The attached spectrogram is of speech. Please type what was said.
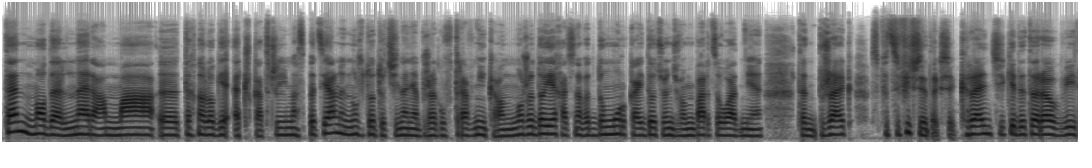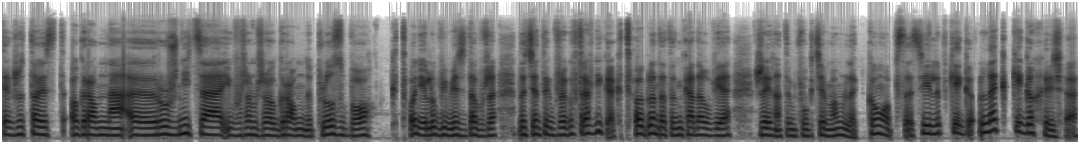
ten model Nera ma e, technologię ECHCAT, czyli ma specjalny nóż do docinania brzegów trawnika. On może dojechać nawet do murka i dociąć Wam bardzo ładnie ten brzeg. Specyficznie tak się kręci, kiedy to robi, także to jest ogromna e, różnica i uważam, że ogromny plus, bo kto nie lubi mieć dobrze dociętych brzegów trawnika? Kto ogląda ten kanał wie, że ja na tym punkcie mam lekką obsesję i lekkiego, lekkiego chyzia.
